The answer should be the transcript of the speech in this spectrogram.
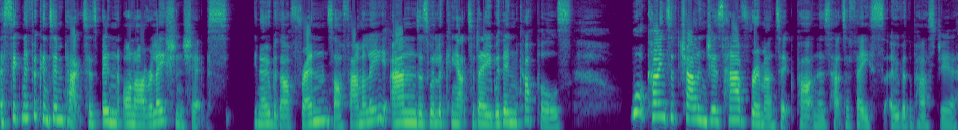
a significant impact has been on our relationships, you know, with our friends, our family, and as we're looking at today, within couples. What kinds of challenges have romantic partners had to face over the past year?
